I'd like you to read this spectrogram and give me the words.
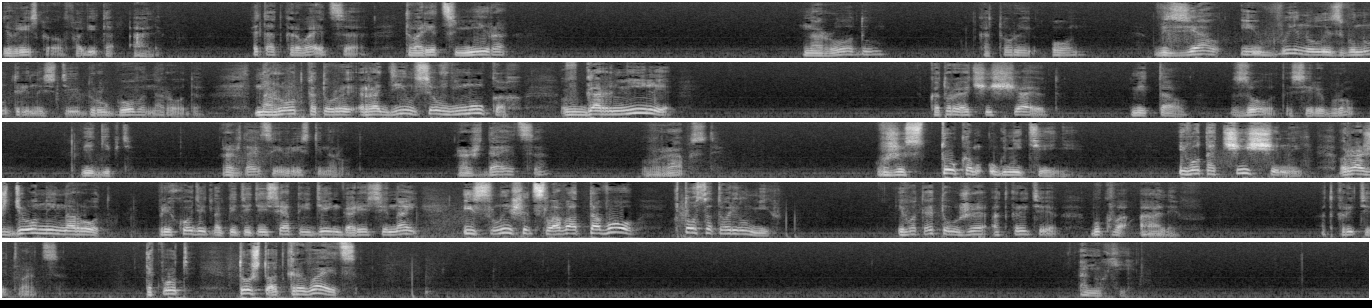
еврейского алфавита Алев. Это открывается Творец мира народу, который он взял и вынул из внутренности другого народа. Народ, который родился в муках, в горниле, которые очищают металл, золото, серебро в Египте. Рождается еврейский народ. Рождается в рабстве, в жестоком угнетении. И вот очищенный, рожденный народ приходит на 50-й день горе Синай и слышит слова того, кто сотворил мир. И вот это уже открытие буква Алев, открытие Творца. Так вот, то, что открывается, Анухи.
